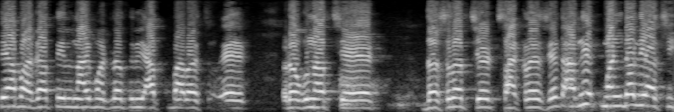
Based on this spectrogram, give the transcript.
त्या भागातील नाही म्हटलं तरी आत्माराज शेठ रघुनाथ शेठ दशरथ शेठ साखरे शेठ अनेक मंडळी अशी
